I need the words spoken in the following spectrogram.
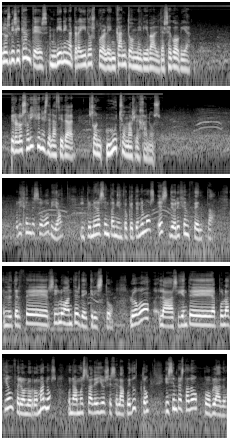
Los visitantes vienen atraídos por el encanto medieval de Segovia, pero los orígenes de la ciudad son mucho más lejanos. Origen de Segovia, el primer asentamiento que tenemos es de origen celta, en el tercer siglo antes de Cristo. Luego, la siguiente población fueron los romanos, una muestra de ellos es el acueducto, y siempre ha estado poblado.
